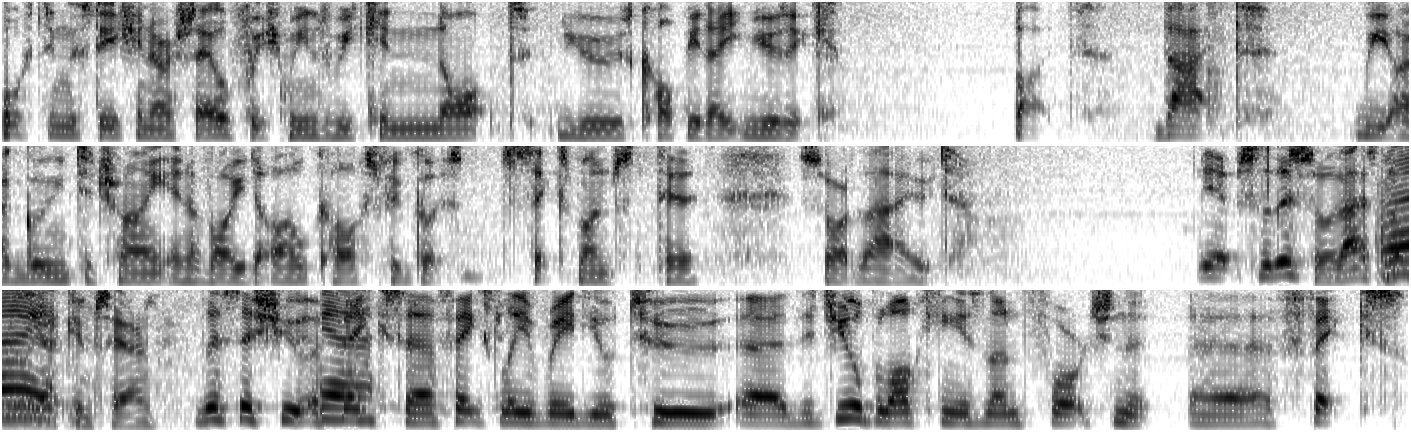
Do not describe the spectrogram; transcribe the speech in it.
hosting the station ourselves, which means we cannot use copyright music. But that we are going to try and avoid at all costs. We've got six months to sort that out. Yep. So this. So that's not really a concern. This issue Yeah. affects uh, affects live radio too. Uh, the geo blocking is an unfortunate uh, fix,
